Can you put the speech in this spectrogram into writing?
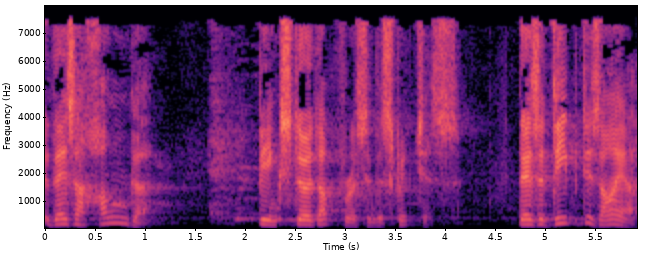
There's a hunger being stirred up for us in the scriptures. There's a deep desire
